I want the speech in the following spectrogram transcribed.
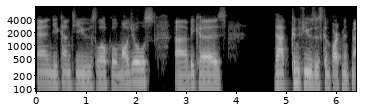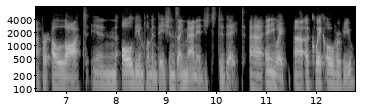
and you can't use local modules uh, because that confuses compartment mapper a lot in all the implementations I managed to date. Uh, anyway, uh, a quick overview.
